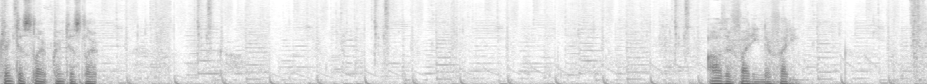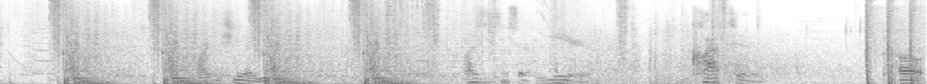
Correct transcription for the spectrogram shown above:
Drink the slurp, drink the slurp. Oh, they're fighting, they're fighting. Why is he shooting at you? Why is this so weird? Clapped him. Oh,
